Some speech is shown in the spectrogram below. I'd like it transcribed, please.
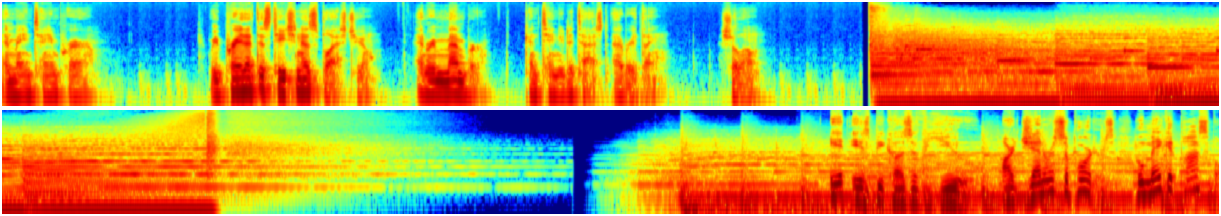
and maintain prayer. We pray that this teaching has blessed you, and remember, continue to test everything. Shalom. It is because of you, our generous supporters, who make it possible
